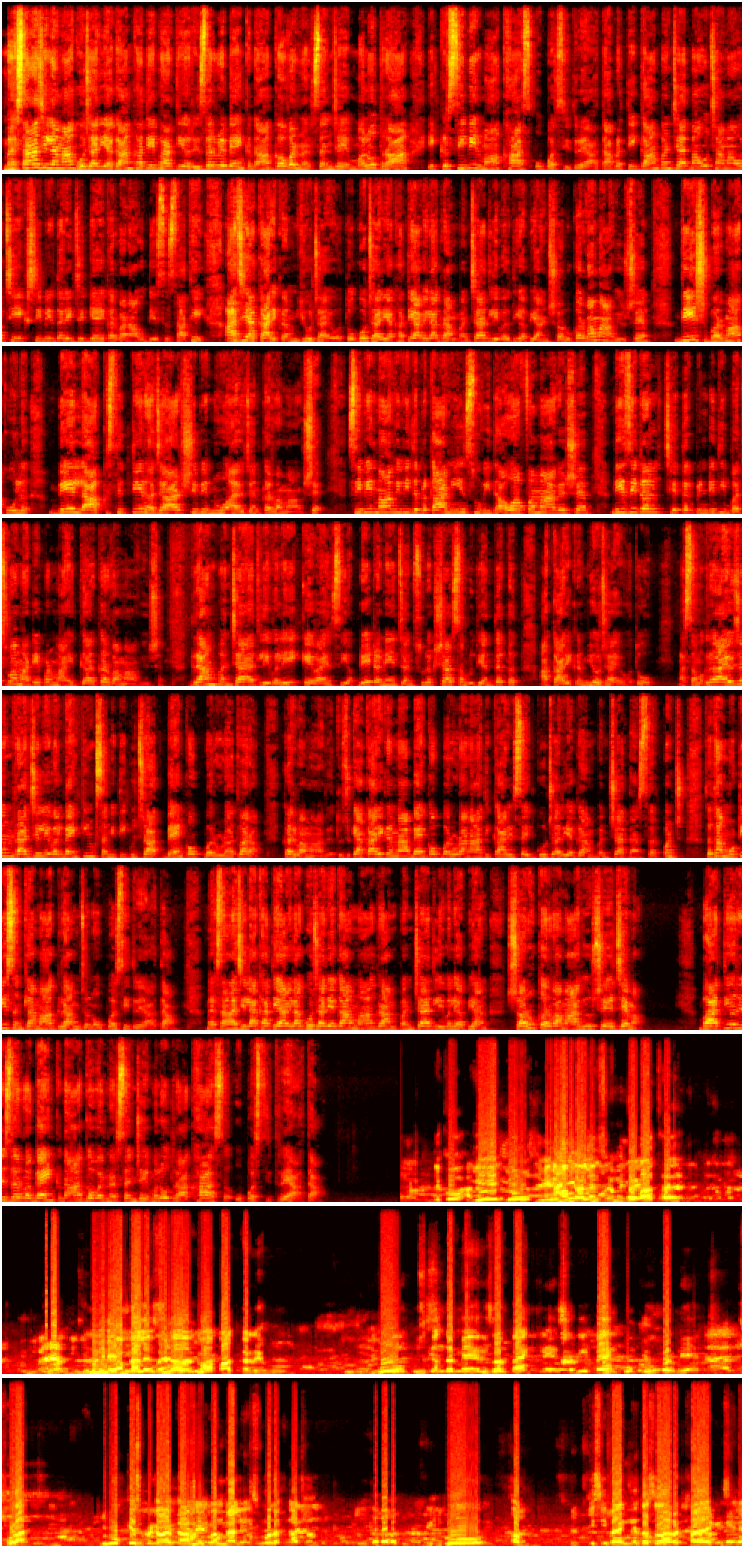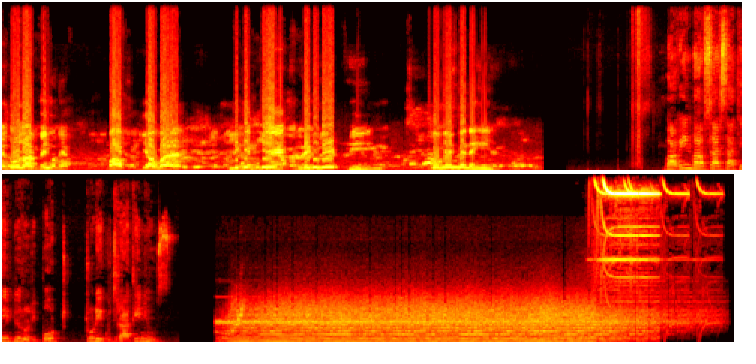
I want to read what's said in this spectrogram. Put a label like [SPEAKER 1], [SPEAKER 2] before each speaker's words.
[SPEAKER 1] મહેસાણા જિલ્લામાં ગોઝારિયા ગામ ખાતે ભારતીય રિઝર્વ બેંકના ગવર્નર સંજય મલોત્રા એક શિબિરમાં ખાસ ઉપસ્થિત રહ્યા હતા. પ્રત્યેક ગામ પંચાયતમાં ઓછામાં ઓછી એક શિબિર દરેક જગ્યાએ કરવાના ઉદ્દેશ સાથે આજે આ કાર્યક્રમ યોજાયો હતો. ગોઝારિયા ખાતે આવેલા ગ્રામ પંચાયત લેવલથી અભિયાન શરૂ કરવામાં આવ્યું છે. દેશભરમાં કુલ બે લાખ સિત્તેર હજાર શિબિરનું આયોજન કરવામાં આવશે. શિબિરમાં વિવિધ પ્રકારની સુવિધાઓ આપવામાં આવે છે. ડિજિટલ છેતરપિંડીથી બચવા માટે પણ માહિતગાર કરવામાં આવ્યો છે. ગ્રામ પંચાયત લેવલે કેવાયસી અપડેટ અને જનસુરક્ષા સમૃદ્ધિ અંતર્ગત આ કાર્યક્રમ યોજાયો હતો. આ સમગ્ર આયોજન રાજ્ય લેવલ બેન્કિંગ સમિતિ ગુજરાત બેંક ઓફ બરોડા દ્વારા કરવામાં આવ્યું હતું. જોકે આ કાર્યક્રમમાં બેંક ઓફ બરોડાના અધિકારી સહિત ગોજારિયા ગ્રામ પંચાયતના સરપંચ તથા મોટી સંખ્યામાં ગ્રામજનો ઉપસ્થિત રહ્યા હતા. મહેસાણા જિલ્લા ખાતે આવેલા ગોજારિયા ગામમાં ગ્રામ પંચાયત લેવલે અભિયાન શરૂ કરવામાં આવ્યું છે, જેમાં ભારતીય રિઝર્વ બેંકના ગવર્નર સંજય મલ્હોત્રા ખાસ ઉપસ્થિત રહ્યા હતા
[SPEAKER 2] देखो ये जो मिनिमम बैलेंस की जो बात है मिनिमम बैलेंस का जो आप बात कर रहे हो वो उसके अंदर में रिजर्व बैंक ने सभी बैंकों के ऊपर में छोड़ा है कि वो किस प्रकार का मिनिमम बैलेंस वो रखना चाहते हैं तो अब किसी बैंक ने दस हजार रखा है किसी ने दो हजार कईयों ने माफ किया हुआ है लेकिन ये रेगुलेटरी डोमेन में नहीं है
[SPEAKER 1] ભાવિન ભાવસાર સાથે bureau report today Gujarati news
